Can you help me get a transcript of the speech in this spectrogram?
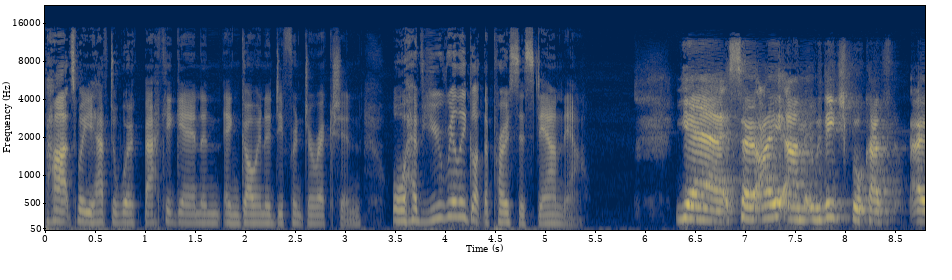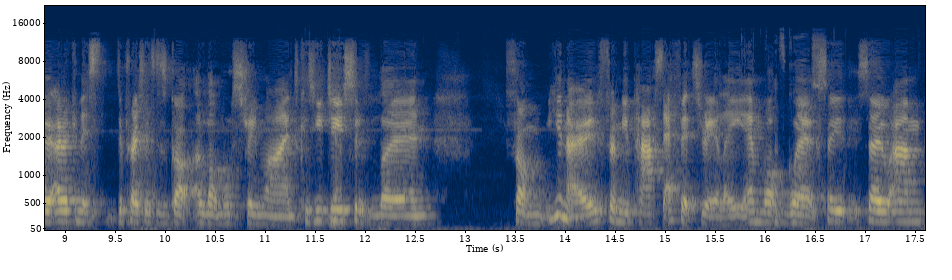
parts where you have to work back again and, and go in a different direction? Or have you really got the process down now? Yeah, so I um with each book I've I, I reckon it's the process has got a lot more streamlined because you do yeah. sort of learn from you know from your past efforts really and what works. So so um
